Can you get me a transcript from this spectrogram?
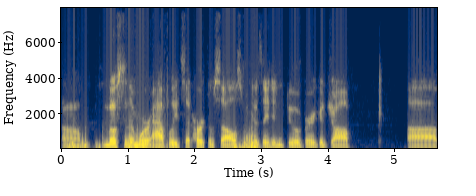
um, most of them were athletes that hurt themselves because they didn't do a very good job uh,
